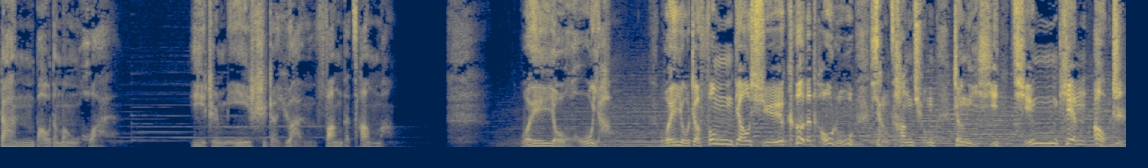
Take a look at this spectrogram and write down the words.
单薄的梦幻，一直迷失着远方的苍茫。唯有胡杨。唯有这风雕雪刻的头颅，向苍穹争一席擎天傲志。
